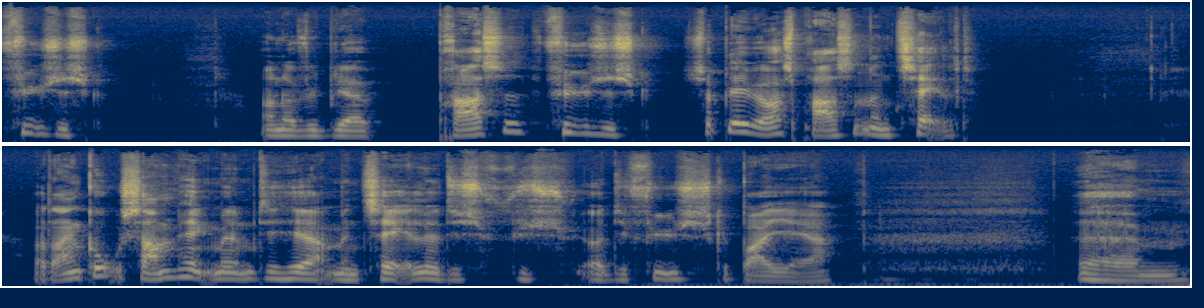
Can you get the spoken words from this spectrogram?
fysisk. Og når vi bliver presset fysisk, så bliver vi også presset mentalt. Og der er en god sammenhæng mellem de her mentale og de, og de fysiske barriere. Øhm,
